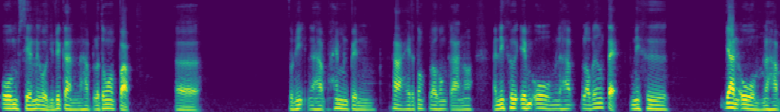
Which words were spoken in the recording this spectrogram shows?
โอห์มเสียงไดโอดอยู่ด้วยกันนะครับ เราต้องมาปรับเอ่อตัวนี้นะครับ ให้มันเป็นค่าให้เราต้องเราต้องการเนาะอันนี้คือ m โอห์มนะครับ เราไม่ต้องแตะนี่คือย่านโอห์มนะครับ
